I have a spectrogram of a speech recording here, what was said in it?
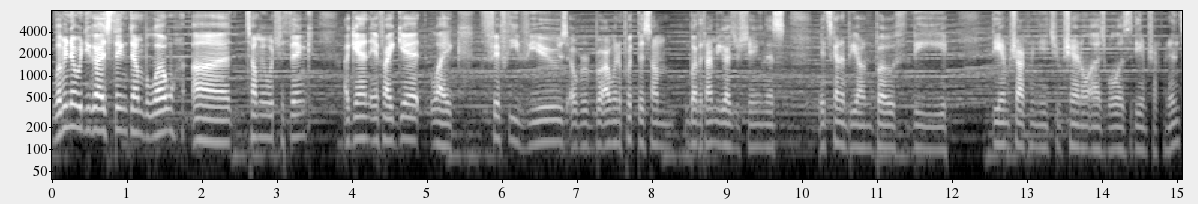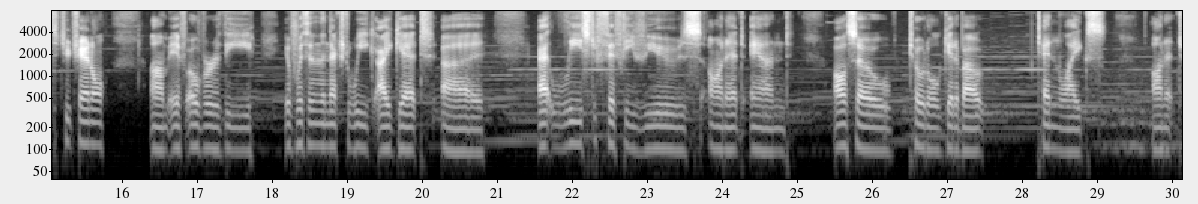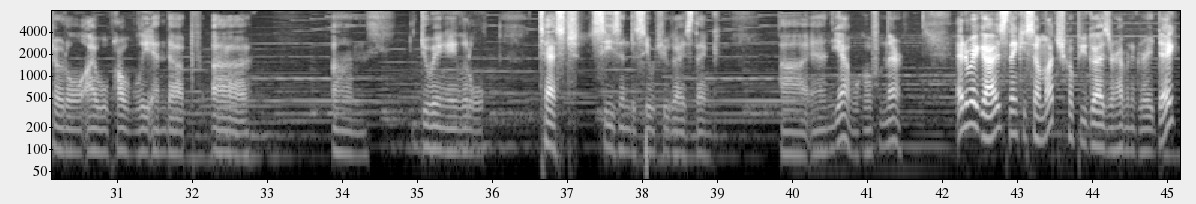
let me know what you guys think down below. Uh, tell me what you think. Again, if I get like 50 views over, I'm gonna put this on. By the time you guys are seeing this, it's gonna be on both the DM Shockman YouTube channel as well as the DM Shockman Institute channel. Um, if over the, if within the next week I get uh, at least 50 views on it and also total get about 10 likes on it total, I will probably end up uh, um, doing a little test season to see what you guys think. Uh, and yeah, we'll go from there. Anyway, guys, thank you so much. Hope you guys are having a great day.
